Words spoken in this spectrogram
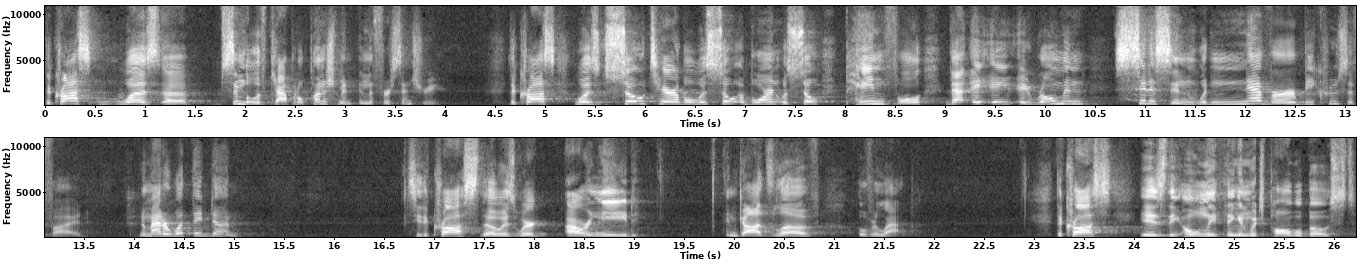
The cross was a symbol of capital punishment in the first century. The cross was so terrible, was so abhorrent, was so painful that a, a, a, Roman citizen would never be crucified, no matter what they'd done. See, the cross, though, is where our need and God's love overlap. The cross is the only thing in which Paul will boast.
